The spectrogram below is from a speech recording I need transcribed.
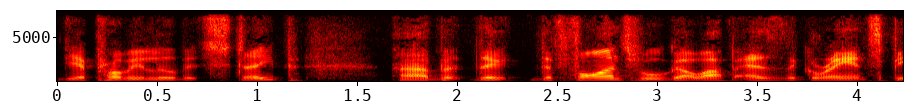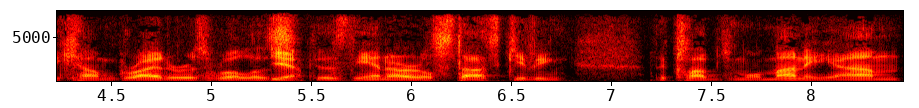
yeah, probably a little bit steep. Uh, but the the fines will go up as the grants become greater as well as Yeah. as the NRL starts giving the clubs more money. Um,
